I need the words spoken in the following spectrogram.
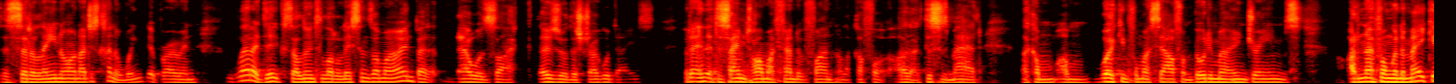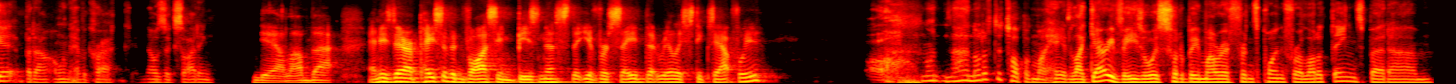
to sort of lean on, I just kind of winged it, bro. And I'm glad I did because I learned a lot of lessons on my own. But that was like those were the struggle days. But at the same time, I found it fun. Like I thought, I like this is mad. Like I'm I'm working for myself. I'm building my own dreams. I don't know if I'm going to make it, but uh, I'm going to have a crack. And that was exciting. Yeah, I love that. And is there a piece of advice in business that you've received that really sticks out for you? Oh, not, no, not off the top of my head. Like Gary Vee's always sort of been my reference point for a lot of things, but um,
